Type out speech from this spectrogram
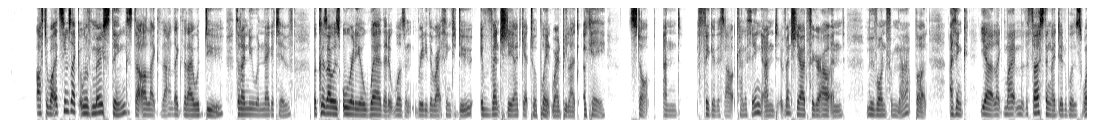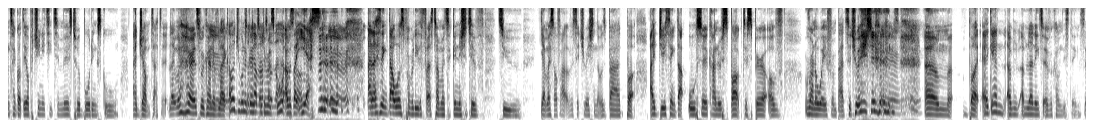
after a while, it seems like with most things that are like that, like that I would do that I knew were negative, because I was already aware that it wasn't really the right thing to do. Eventually, I'd get to a point where I'd be like, okay, stop and figure this out, kind of thing. And eventually, I'd figure it out and move on from that. But I think, yeah, like my the first thing I did was once I got the opportunity to move to a boarding school, I jumped at it. Like my parents were kind of like, Mm. "Oh, do you want To go to a different school?" I was like, "Yes," Mm. and I think that was probably the first time I took initiative to get myself out of a situation that was bad. But I do think that also kind of sparked a spirit of run away from bad situations. Mm, mm. um, but again, I'm I'm learning to overcome these things.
